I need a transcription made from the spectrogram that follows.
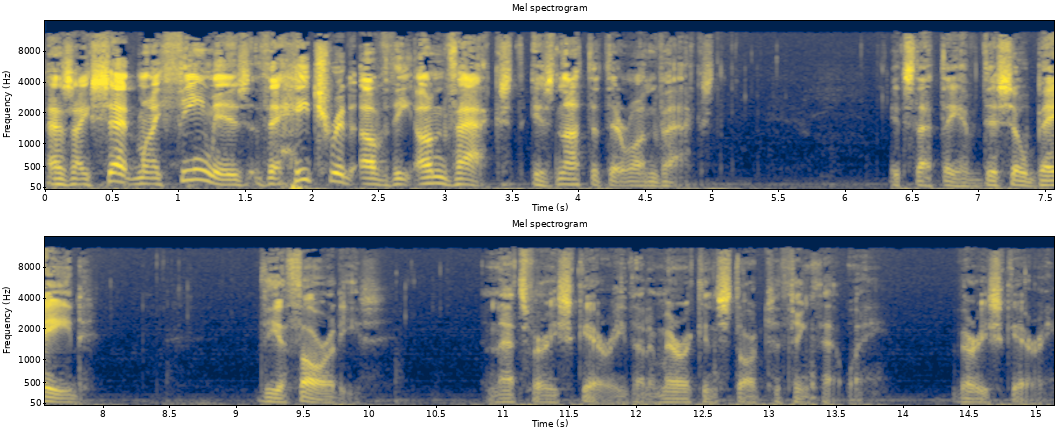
as I said, my theme is the hatred of the unvaxxed is not that they're unvaxxed. It's that they have disobeyed the authorities. And that's very scary that Americans start to think that way. Very scary.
